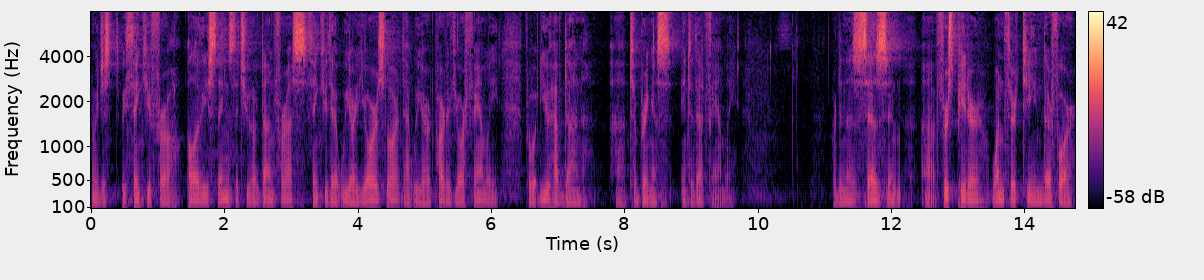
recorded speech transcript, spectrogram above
And we just we thank you for all of these things that you have done for us. Thank you that we are yours, Lord, that we are part of your family for what you have done uh, to bring us into that family. Lord, and as it says in uh, 1 Peter 1.13, therefore,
